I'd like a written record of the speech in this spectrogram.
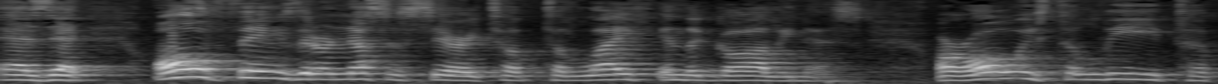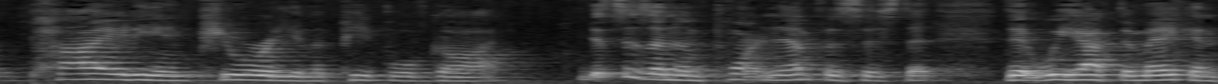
is that all things that are necessary to, to life in the godliness are always to lead to piety and purity in the people of God. This is an important emphasis that, that we have to make, and,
